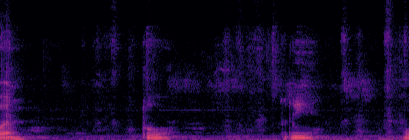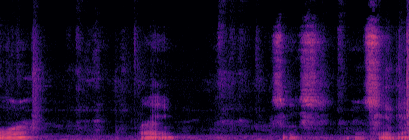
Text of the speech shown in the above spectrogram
one, two, three, four, five, six, and seven.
